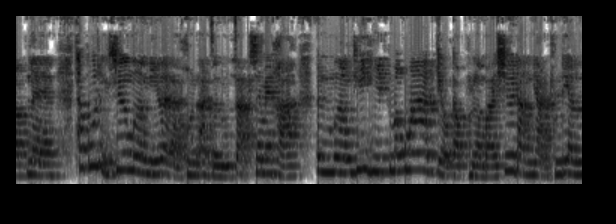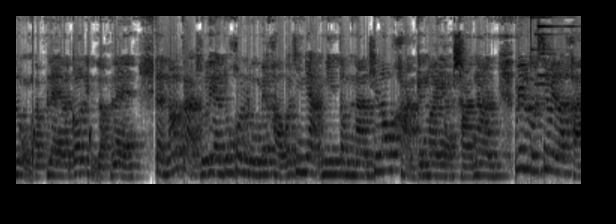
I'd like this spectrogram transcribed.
ลับแล ถ้าพูดถึงชื่อเมืองนี้หลาย ๆ คนอาจจะรู้จักใช่ไหมคะ เป็นเมืองที่ฮิตมาก ๆ เกี่ยวกับผลไม้ชื่อดังอย่างทุเรียนหลงลับแลแล้วก็หลินลับแล แต่นอกจากทุเรียนทุกคนรู้ไหมคะว่าที่นี่มีตำนานที่เล่าขานกันมาอย่างช้านาน ไม่รู้ใช่ไหมล่ะคะ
